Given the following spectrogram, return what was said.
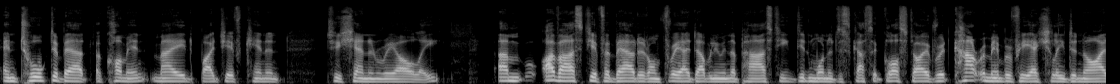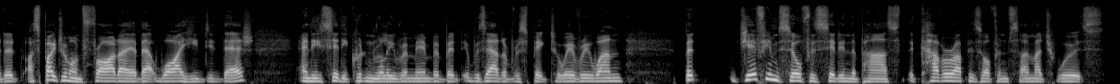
and talked about a comment made by Jeff Kennett to Shannon Rioli Um, I've asked Jeff about it on 3AW in the past. He didn't want to discuss it, glossed over it. Can't remember if he actually denied it. I spoke to him on Friday about why he did that, and he said he couldn't really remember, but it was out of respect to everyone. But Jeff himself has said in the past the cover up is often so much worse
